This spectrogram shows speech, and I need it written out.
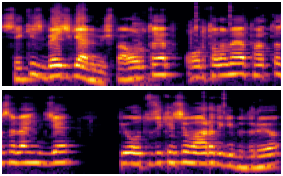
8 5 gelmiş. Bak ortaya ortalamaya patlasa bence bir 32'si vardı gibi duruyor.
